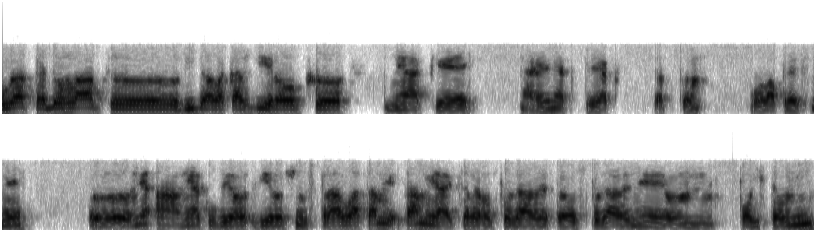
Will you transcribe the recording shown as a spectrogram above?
úrad pre dohľad e, vydala každý rok e, nejaké, neviem, nejak, jak sa to volá presne, ne, á, nejakú výročnú správu a tam je, tam je aj celé hospodárenie um, poistovní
